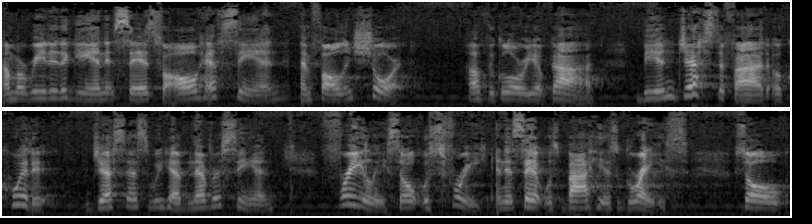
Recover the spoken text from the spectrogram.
I'm going to read it again. It says, For all have sinned and fallen short of the glory of God, being justified, acquitted, just as we have never sinned, freely. So it was free. And it said it was by his grace. So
